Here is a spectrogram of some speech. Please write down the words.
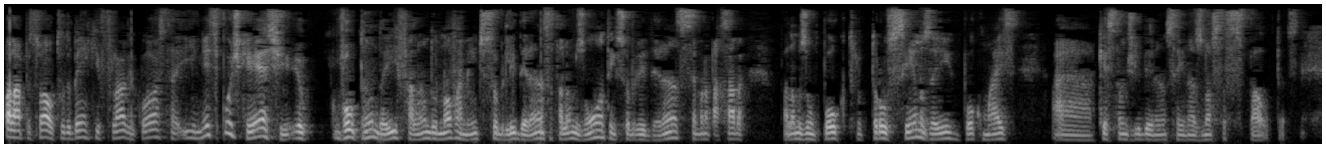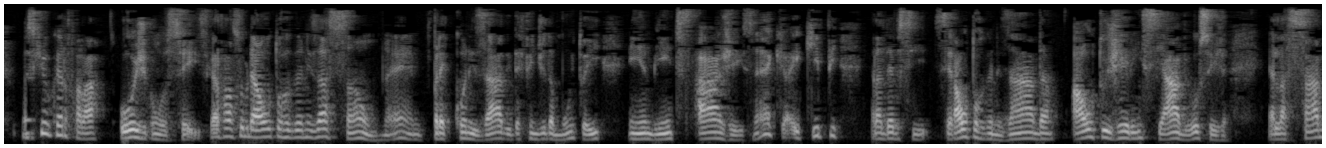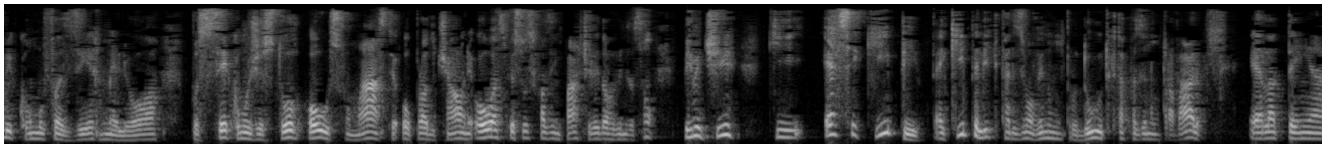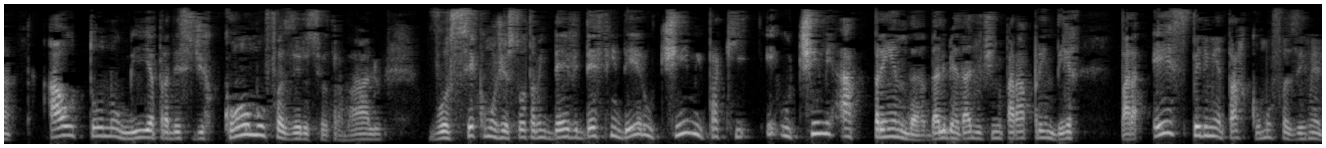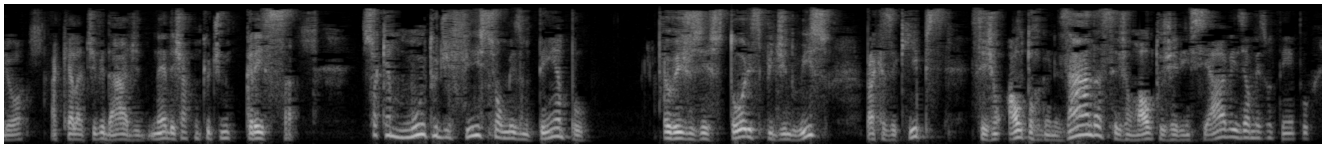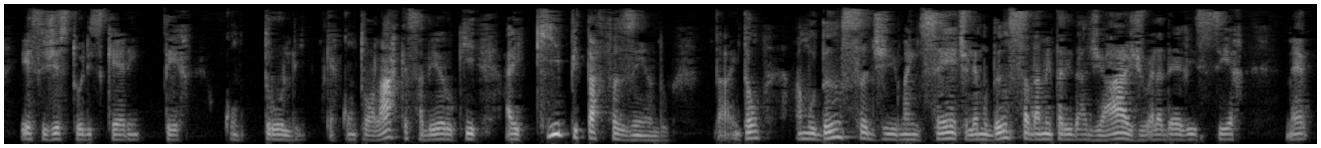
Olá pessoal, tudo bem? Aqui Flávio Costa e nesse podcast eu voltando aí falando novamente sobre liderança, falamos ontem sobre liderança, semana passada falamos um pouco, trouxemos aí um pouco mais a questão de liderança aí nas nossas pautas. Mas o que eu quero falar hoje com vocês? Quero falar sobre a auto-organização, né, preconizada e defendida muito aí em ambientes ágeis, né, que a equipe ela deve se, ser auto-organizada, autogerenciável, ou seja, ela sabe como fazer melhor. Você, como gestor, ou o Scrum Master, ou Product Owner, ou as pessoas que fazem parte ali da organização, permitir que essa equipe, a equipe ali que está desenvolvendo um produto, que está fazendo um trabalho, ela tenha autonomia para decidir como fazer o seu trabalho. Você, como gestor, também deve defender o time para que o time aprenda, da liberdade do time para aprender para experimentar como fazer melhor aquela atividade, né? deixar com que o time cresça. Só que é muito difícil ao mesmo tempo. Eu vejo gestores pedindo isso para que as equipes sejam auto-organizadas, sejam autogerenciáveis e ao mesmo tempo esses gestores querem ter controle, quer controlar, quer saber o que a equipe está fazendo. Tá? Então, a mudança de mindset, a mudança da mentalidade ágil, ela deve ser né,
